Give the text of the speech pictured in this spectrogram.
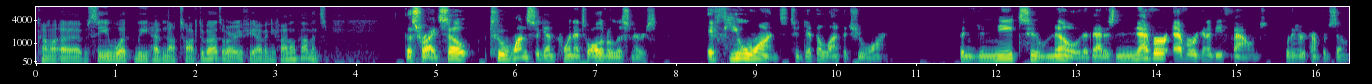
come uh, see what we have not talked about, or if you have any final comments. That's right. So to once again point out to all of our listeners, if you want to get the life that you want, then you need to know that that is never ever going to be found within your comfort zone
